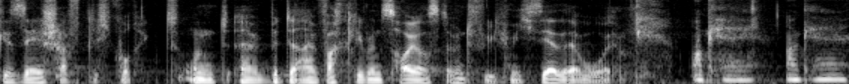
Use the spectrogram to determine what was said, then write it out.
gesellschaftlich korrekt. Und äh, bitte einfach Clemens Hoyers, damit fühle ich mich sehr, sehr wohl. Okay, okay.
